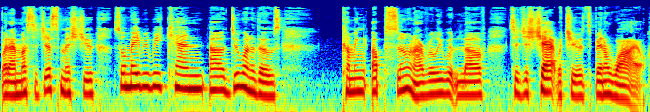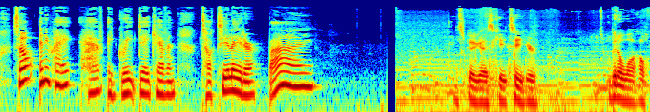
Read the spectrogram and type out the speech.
but I must have just missed you. So maybe we can uh, do one of those coming up soon. I really would love to just chat with you. It's been a while. So, anyway, have a great day, Kevin. Talk to you later. Bye. What's good, guys? KT here. Been a while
